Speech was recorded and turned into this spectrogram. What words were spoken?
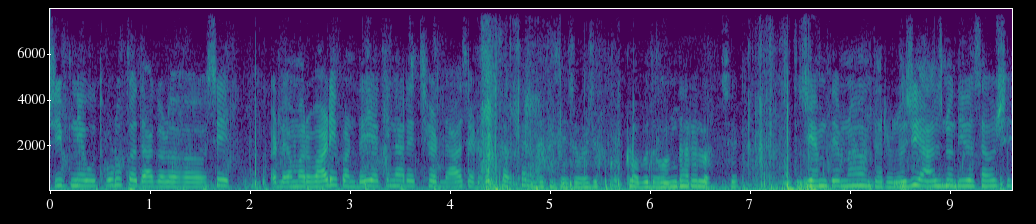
શીપને એવું થોડુંક જ આગળ છે. એટલે અમારી વાડી પણ દરિયા કિનારે જ છે, એટલે આ સાઈડ વરસાદ છે ને વધી જાય. જો હજી કેટલો બધો અંધારેલો જ છે. જેમ તેમ ન અંધારેલો. હજી આજનો દિવસ આવશે.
